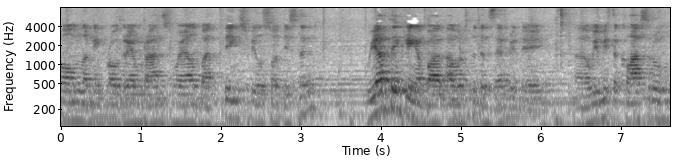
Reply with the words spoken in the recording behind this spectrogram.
home learning program runs well, but things feel so distant. We are thinking about our students every day. Uh, we miss the classroom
